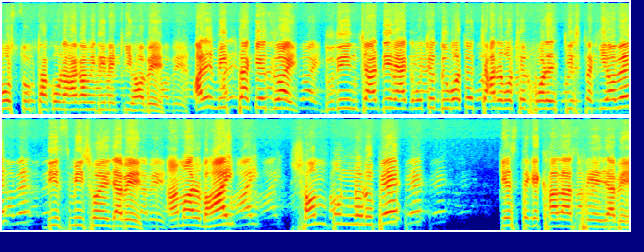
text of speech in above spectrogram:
প্রস্তুত থাকুন আগামী দিনে কি হবে। আরে মিথ্যা কেস ভাই, দুদিন, চার দিন, এক বছর, দু বছর, চার বছর পরে কেসটা কি হবে? ডিসমিস হয়ে যাবে। আমার ভাই সম্পূর্ণরূপে কেস থেকে খালাস পেয়ে যাবে।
